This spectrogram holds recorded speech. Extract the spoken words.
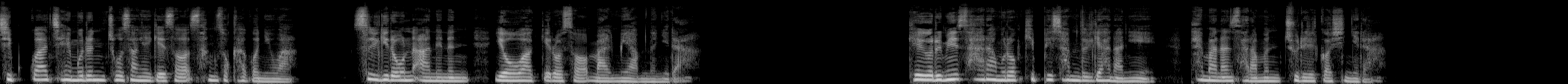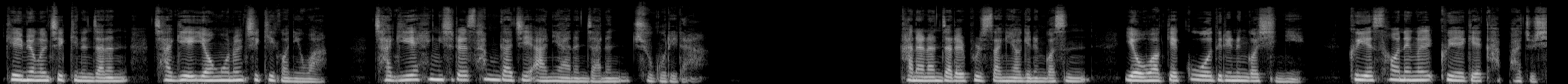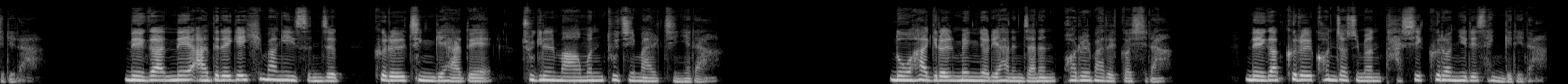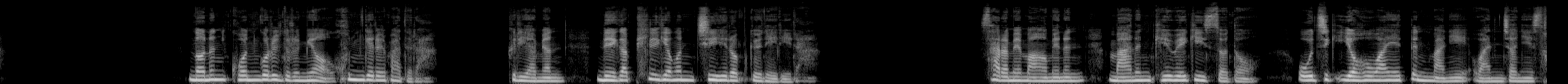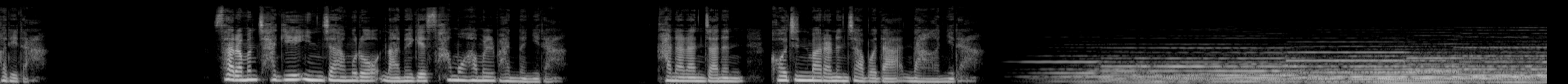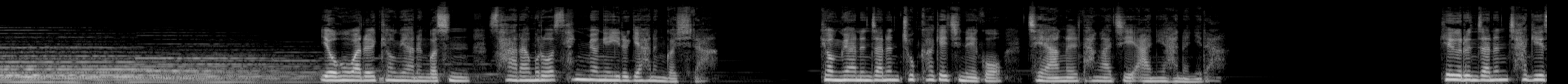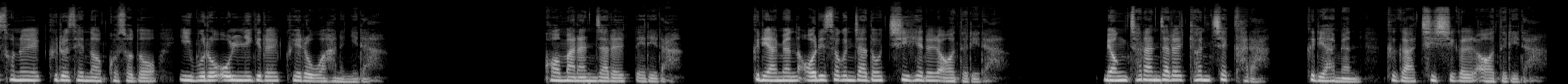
집과 재물은 조상에게서 상속하거니와 슬기로운 아내는 여호와께로서 말미암느니라. 게으름이 사람으로 깊이 잠들게 하나니 태만한 사람은 줄일 것이니라. 계명을 지키는 자는 자기의 영혼을 지키거니와 자기의 행실을 삼가지 아니하는 자는 죽으리라. 가난한 자를 불쌍히 여기는 것은 여호와께 꾸어드리는 것이니 그의 선행을 그에게 갚아주시리라. 내가 내 아들에게 희망이 있은즉 그를 징계하되 죽일 마음은 두지 말지니라. 노하기를 맹렬히 하는 자는 벌을 받을 것이라. 내가 그를 건져주면 다시 그런 일이 생기리라. 너는 권고를 들으며 훈계를 받으라. 그리하면 내가 필경은 지혜롭게 되리라. 사람의 마음에는 많은 계획이 있어도 오직 여호와의 뜻만이 완전히 서리라. 사람은 자기의 인자함으로 남에게 사모함을 받느니라. 가난한 자는 거짓말하는 자보다 나으니라. 여호와를 경외하는 것은 사람으로 생명에 이르게 하는 것이라. 경외하는 자는 족하게 지내고 재앙을 당하지 아니하느니라. 게으른 자는 자기 손을 그릇에 넣고서도 입으로 올리기를 괴로워하느니라. 거만한 자를 때리라. 그리하면 어리석은 자도 지혜를 얻으리라. 명철한 자를 견책하라. 그리하면 그가 지식을 얻으리라.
